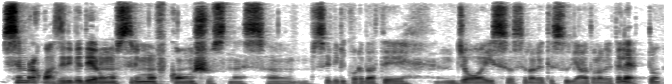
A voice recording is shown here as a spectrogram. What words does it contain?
sembra quasi di vedere uno stream of consciousness, eh, se vi ricordate Joyce, se l'avete studiato, l'avete letto,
